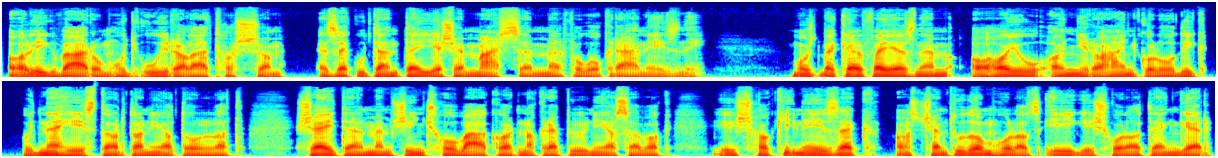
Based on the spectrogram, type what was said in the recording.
Alig várom, hogy újra láthassam, ezek után teljesen más szemmel fogok ránézni. Most be kell fejeznem, a hajó annyira hánykolódik, hogy nehéz tartani a tollat. Sejtelmem sincs, hová akarnak repülni a szavak, és ha kinézek, azt sem tudom, hol az ég és hol a tenger,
